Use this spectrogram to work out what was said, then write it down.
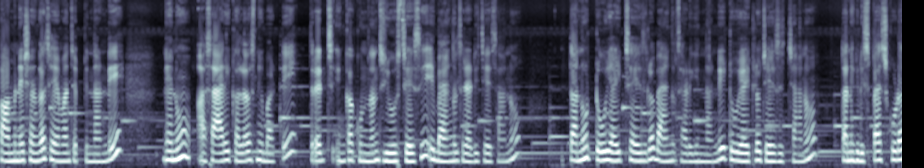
కాంబినేషన్గా చేయమని చెప్పిందండి. నేను ఆ శారీ కలర్స్ని బట్టి థ్రెడ్స్ ఇంకా కుందన్స్ యూస్ చేసి ఈ బ్యాంగిల్స్ రెడీ చేశాను. తను టూ ఎయిట్ సైజులో బ్యాంగిల్స్ అడిగిందండి. టూ ఎయిట్లో చేసి ఇచ్చాను. తనకి డిస్పాచ్ కూడా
